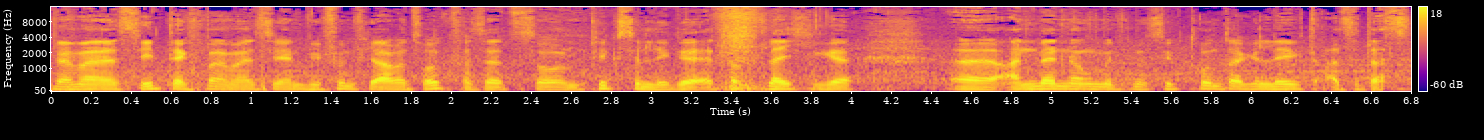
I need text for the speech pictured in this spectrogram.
wenn man das sieht, denkt man, man ist irgendwie fünf Jahre zurückversetzt. So eine pixelige, etwas flächige äh, Anwendung mit Musik drunter gelegt. Also das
